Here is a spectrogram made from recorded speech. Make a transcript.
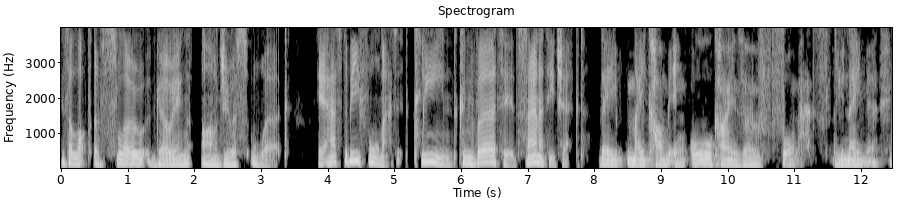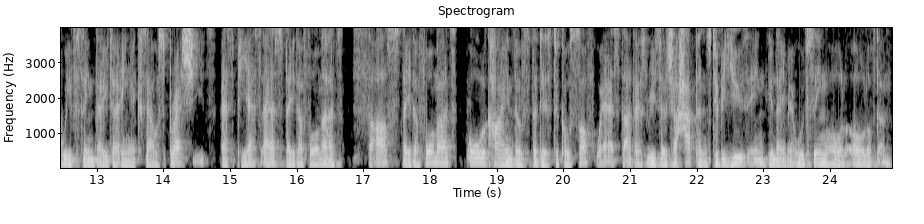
is a lot of slow going, arduous work. It has to be formatted, cleaned, converted, sanity checked, they may come in all kinds of formats, you name it. We've seen data in Excel spreadsheets, SPSS data formats, SAS data formats, all kinds of statistical softwares that a researcher happens to be using, you name it. We've seen all, all of them.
